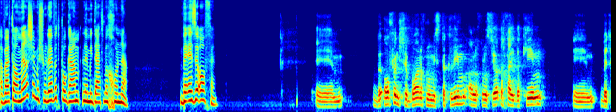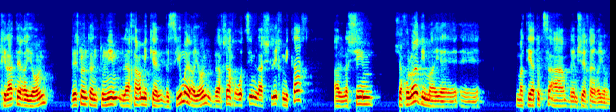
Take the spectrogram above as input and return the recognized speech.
אבל אתה אומר שמשולבת פה גם למידת מכונה. באיזה אופן? אמ, באופן שבו אנחנו מסתכלים על אוכלוסיות החיידקים אה, בתחילת ההיריון ויש לנו את הנתונים לאחר מכן בסיום ההיריון ועכשיו אנחנו רוצים להשליך מכך על נשים שאנחנו לא יודעים מה, יהיה, אה, מה תהיה התוצאה בהמשך ההיריון.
